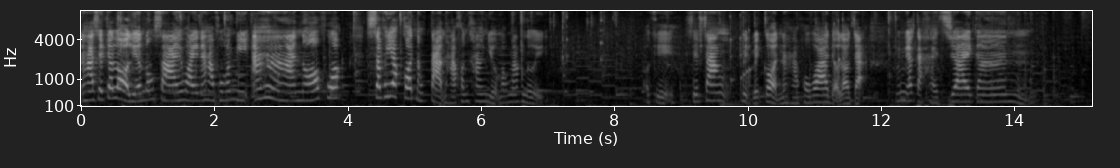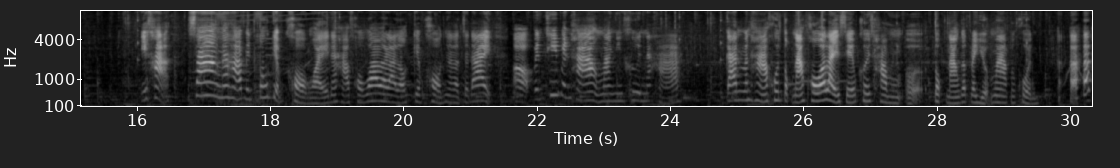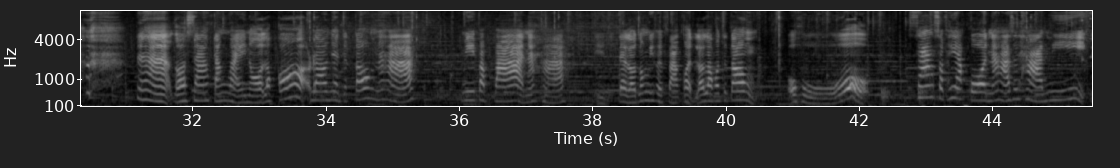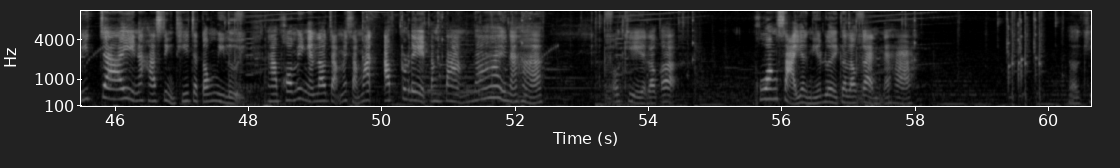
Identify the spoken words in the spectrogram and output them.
นะคะเซฟจะหล่อเลี้ยงตรงซ้ายไว้นะคะเพราะมันมีอาหารเนาะพวกทรัพยากรต่างๆนะคะค่อนข้างเยอะมากๆเลยโอเคเซฟสร้างปิดไว้ก่อนนะคะ เพราะว่าเดี๋ยวเราจะไม่มีอากาศหายใจกันนี่ค่ะ สร้างนะคะเป็นตู้เก็บของไว้นะคะ เพราะว่าเวลาเราเก็บของเนี่ยเราจะได้เออเป็นที่เป็นทางมากยิ่งขึ้นนะคะ การปัญหาคนตกน้ำเพราะว่าอะไรเซฟเคยทำเออตกน้ำกันไปเยอะมากทุกคนนะคะก็สร้างตั้งไว้เนาะแล้วก็เราเนี่ยจะต้องนะคะ มีปรับปานะคะ แต่เราต้องมีไฟฟ้าก่อนแล้วเราก็จะต้อง โอ้โห สร้างทรัพยากรนะคะ สถานีวิจัยนะคะ สิ่งที่จะต้องมีเลยนะคะเพราะไม่งั้นเราจะไม่สามารถอัปเกรดต่างๆได้นะคะโอเคเราก็พ่วงสายอย่างนี้เลยก็แล้วกันนะคะโอเค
